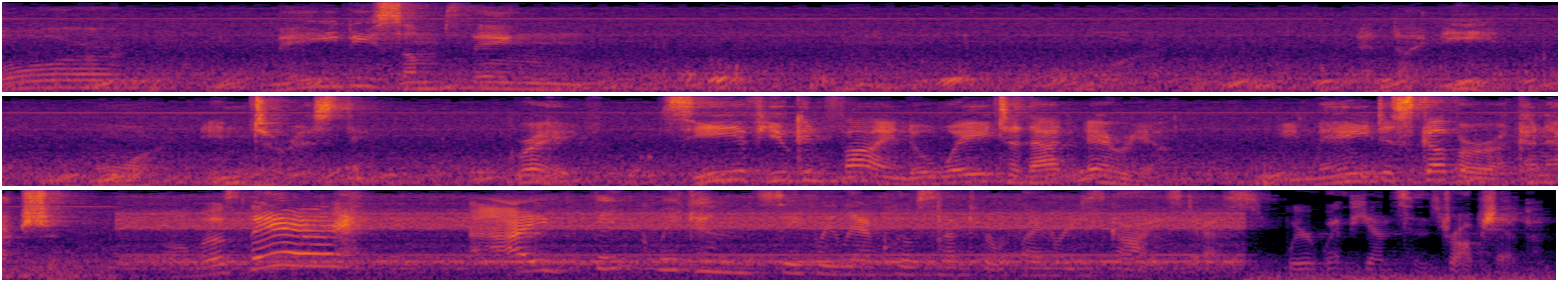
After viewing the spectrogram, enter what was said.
Or maybe something hmm, more. And I mean more interesting. Grave, see if you can find a way to that area. We may discover a connection. Almost there. I think we can safely land close enough to the refinery disguised as we're with Jensen's dropship.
